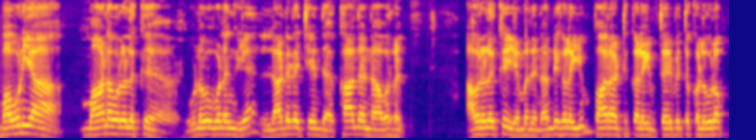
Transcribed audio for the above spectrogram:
வவுனியா மாணவர்களுக்கு உணவு வழங்கிய லண்டனைச் சேர்ந்த காந்தன் அவர்கள். அவர்களுக்கு எமது நன்றிகளையும் பாராட்டுக்களையும் தெரிவித்துக் கொள்கிறோம்.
